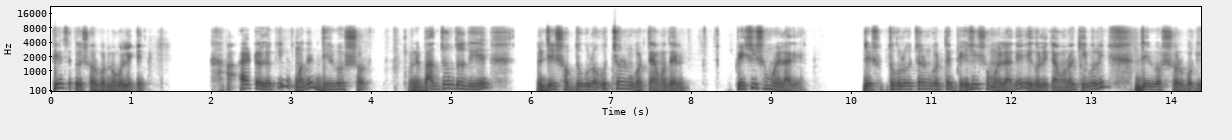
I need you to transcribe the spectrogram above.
ঠিক আছে? ওই স্বরবর্ণগুলিকে আরেকটা হলো কি, আমাদের দীর্ঘস্বর। মানে বাকযন্ত্র দিয়ে যে শব্দগুলো উচ্চারণ করতে আমাদের বেশি সময় লাগে, যে শব্দগুলো উচ্চারণ করতে বেশি সময় লাগে, এগুলিকে আমরা কি বলি? দীর্ঘস্বর বলি।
